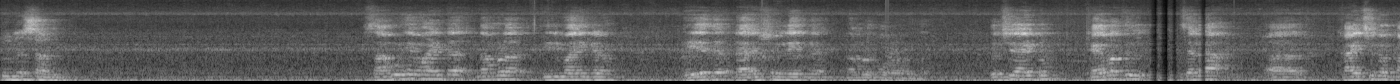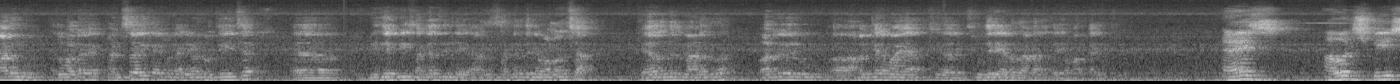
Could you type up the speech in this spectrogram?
to the sun. സാമൂഹ്യമായിട്ട് നമ്മൾ തീരുമാനിക്കണം ഏത് ഡയറക്ഷനിലേക്ക് നമ്മൾ പോകണമെന്ന് തീർച്ചയായിട്ടും കേരളത്തിൽ ചില കാഴ്ചകൾ കാണുമ്പോൾ അത് വളരെ കൺസേണിംഗ് ആയിട്ടുള്ള കാര്യമാണ് പ്രത്യേകിച്ച് ബി ജെ പി സംഘത്തിന്റെ ആ സംഘത്തിന്റെ വളർച്ച കേരളത്തിൽ കാണുന്നത് വളരെ ഒരു അപകരമായ സൂചനയാണെന്നാണ് അദ്ദേഹം അക്കാര്യത്തിൽ As our space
